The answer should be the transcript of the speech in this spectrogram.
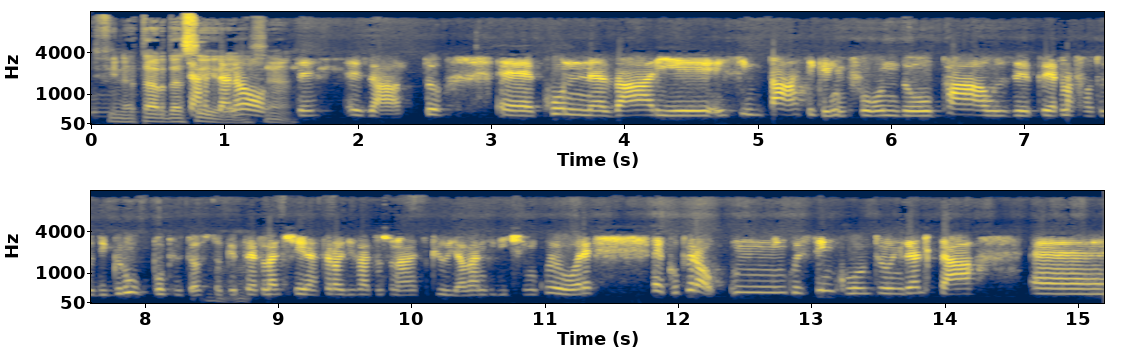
fino a tarda, tarda sera, notte, sì. esatto, eh, con varie e simpatiche in fondo pause per la foto di gruppo piuttosto mm. che per la cena però di fatto sono andati più avanti di 5 ore. Ecco, però mh, in questo incontro in realtà eh,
